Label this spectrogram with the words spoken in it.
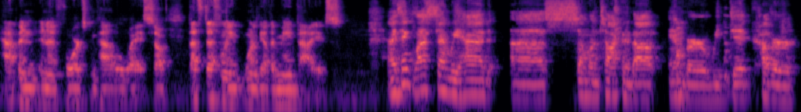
happened in a forwards compatible way. So that's definitely one of the other main values. I think last time we had uh, someone talking about Ember, we did cover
